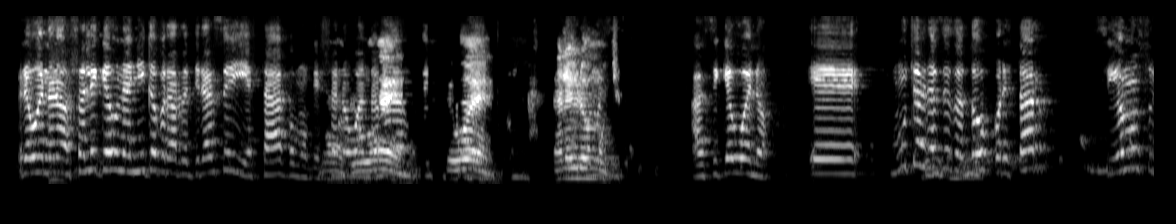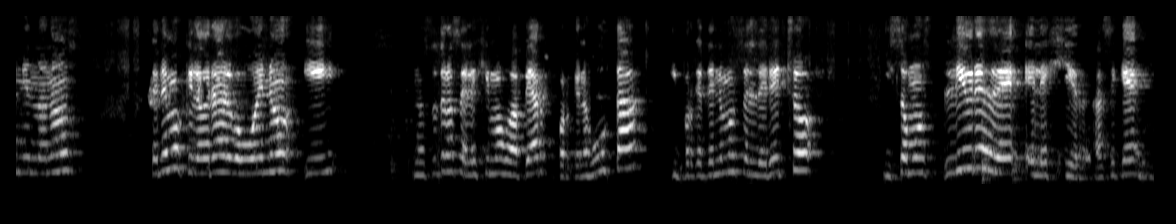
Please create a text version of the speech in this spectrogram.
Pero bueno, no, ya le queda un añito para retirarse y está como que ya No, no, aguanta bueno, más. qué bueno. Me alegro mucho. Así que bueno, eh, muchas gracias a todos por estar. Sigamos uniéndonos. Tenemos que lograr algo bueno y nosotros elegimos vapear porque nos gusta y porque tenemos el derecho y somos libres de elegir. Así que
